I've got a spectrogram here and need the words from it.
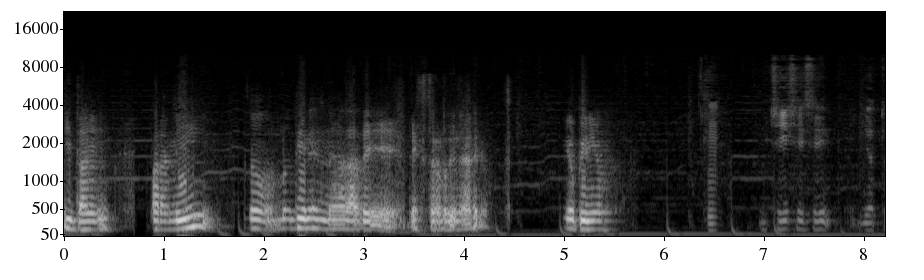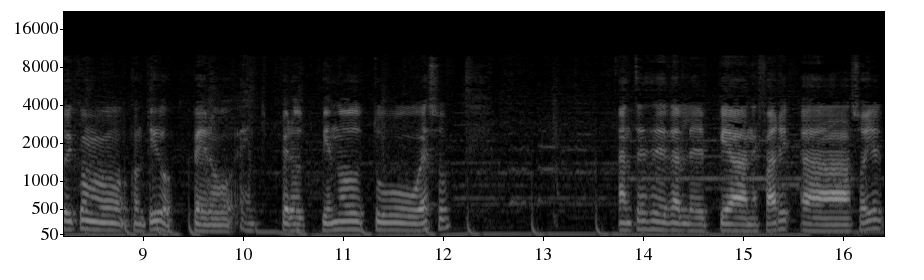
y tan, para mí, no, no tienen nada de extraordinario, mi opinión. Sí, sí, sí, yo estoy como contigo, pero, pero viendo tú eso, antes de darle el pie a Nefari, a Sawyer,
